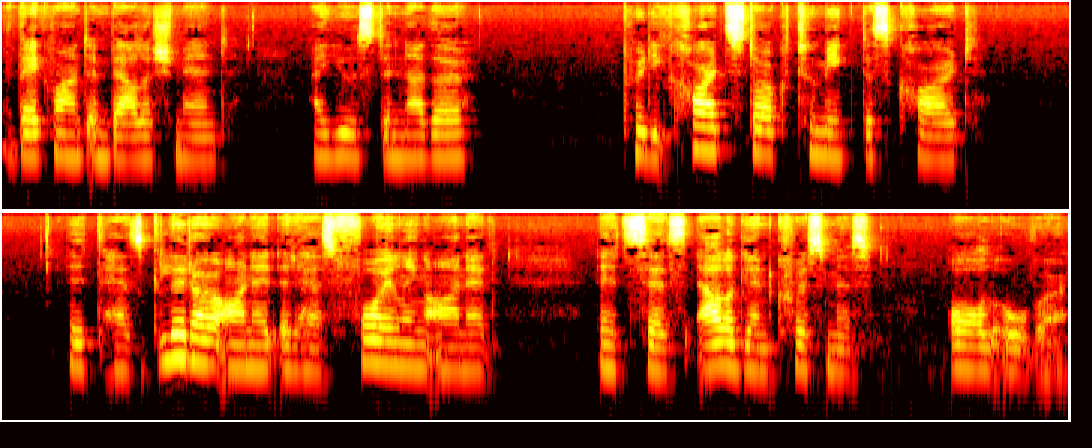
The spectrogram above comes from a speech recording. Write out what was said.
background embellishment. I used another pretty cardstock to make this card. It has glitter on it, it has foiling on it. It says Elegant Christmas all over.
